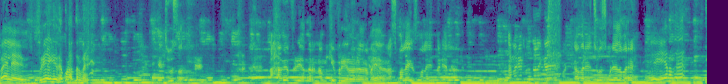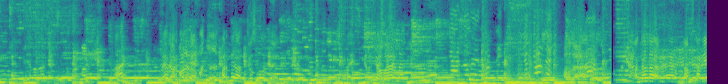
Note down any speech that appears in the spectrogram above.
ಬಾ ಇಲ್ಲಿ ಫ್ರೀ ಆಗಿದೆ ಕೊಡತ್ತಾರ ಬೈ ಜ್ಯೂಸ್ ನಾವೇ ಫ್ರೀ ಅಂದ್ರೆ ನಮ್ಕಿ ಫ್ರೀ ಇರೋರು ಬೈ ರಸಮಲೈ ಗಿಸ್ಮಲೈ ಐತ್ ನಡಿಯಲ್ಲ ಮಟ್ಟ ಬರೀ ಜ್ಯೂಸ್ ಕುಡಿಯೋದು ಬರ್ರಿ ಏನದ? ಏನದ? ಬರ್ತೀವಿ ಬರ್ತೀವಿ ಜ್ಯೂಸ್ ಹೌದಾ? ನಮಸ್ಕಾರ ರೀ.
